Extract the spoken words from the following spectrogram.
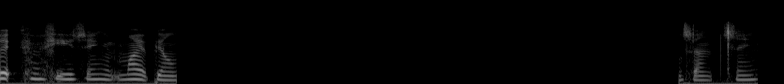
Bit confusing. It might be on sensing.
